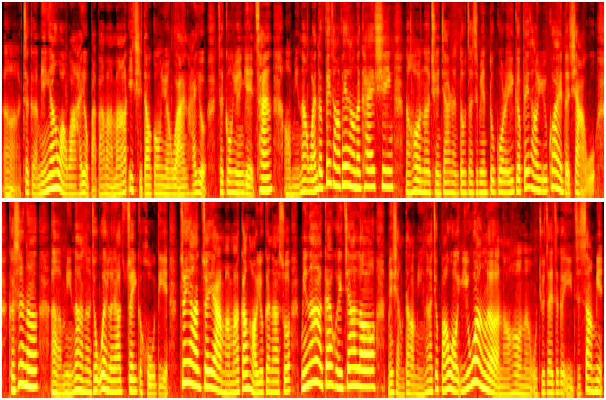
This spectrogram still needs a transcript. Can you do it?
呃，这个绵羊娃娃还有爸爸妈妈一起到公园玩，还有在公园野餐哦。米娜玩的非常非常的开心，然后呢，全家人都在这边度过了一个非常愉快的下午。可是呢，呃，米娜呢就为了要追一个蝴蝶，追呀追呀，妈妈刚好又跟她说：“米娜该回家喽。”没想到米娜就把我遗忘了，然后呢，我就在这个椅子上面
